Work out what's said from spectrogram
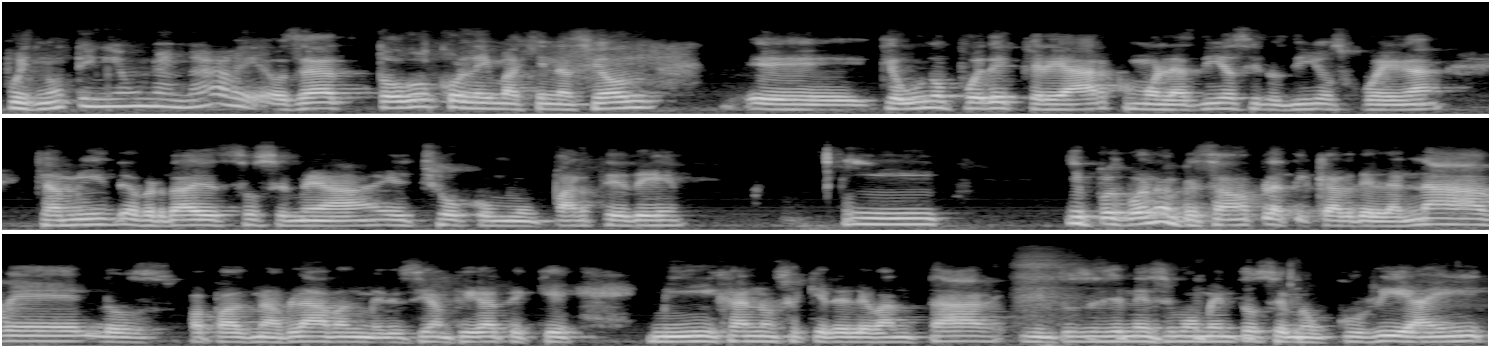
pues no tenía una nave, o sea, todo con la imaginación eh, que uno puede crear, como las niñas y los niños juegan, que a mí de verdad eso se me ha hecho como parte de... Y y pues bueno, empezaba a platicar de la nave, los papás me hablaban, me decían, fíjate que mi hija no se quiere levantar, y entonces en ese momento se me ocurría ahí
